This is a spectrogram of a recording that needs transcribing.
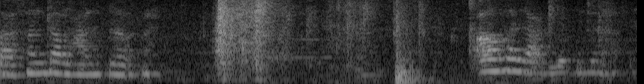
বাসনটা মাজতে হবে। আবার লাগল পুজোর হাতে।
